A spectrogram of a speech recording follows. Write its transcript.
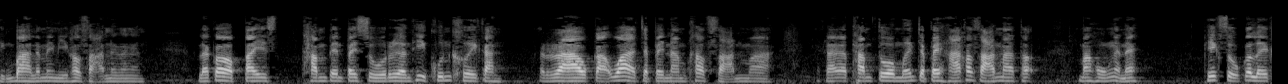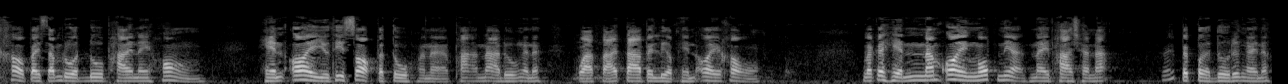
ถึงบ้านแล้วไม่มีข้าวสารเลยว่างั้นแล้วก็ไปทำเป็นไปสู่เรือนที่คุ้นเคยกัน ราวกะว่าจะไปนำข้าวสารมาทำตัวเหมือนจะไปหาข้าวสารมามาหงอะนะภิกษุก็เลยเข้าไปสำรวจดูภายในห้อง เห็นอ้อยอยู่ที่ซอกประตูนะพระหน้าดูกันนะกว่าสายตาไปเหลือบเห็นอ้อยเข้า แล้วก็เห็นน้ำอ้อยงบเนี่ย ในภาชนะ ไปเปิดดูเรื่องไงเนะ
